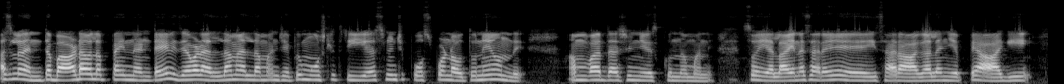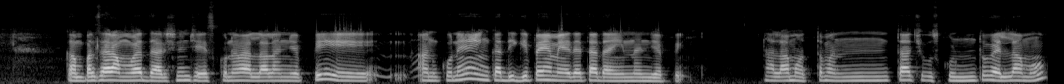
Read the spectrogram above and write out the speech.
అసలు ఎంత బాగా డెవలప్ అయిందంటే విజయవాడ వెళ్దాం వెళ్దాం అని చెప్పి మోస్ట్లీ త్రీ ఇయర్స్ నుంచి పోస్ట్పోండ్ అవుతూనే ఉంది. అమ్మవారి దర్శనం చేసుకుందామని. సో ఎలా అయినా సరే ఈసారి ఆగాలని చెప్పి ఆగి కంపల్సరీ అమ్మవారి దర్శనం చేసుకునే వెళ్ళాలని చెప్పి అనుకునే ఇంకా దిగిపోయాం ఏదైతే అది అయిందని చెప్పి. అలా మొత్తం అంతా చూసుకుంటూ వెళ్ళాము.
